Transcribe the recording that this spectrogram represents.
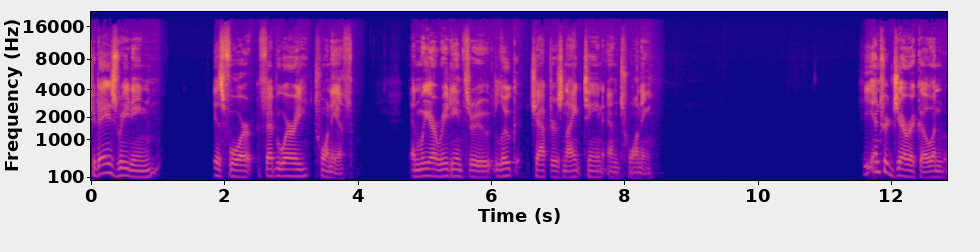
Today's reading is for February 20th, and we are reading through Luke chapters 19 and 20. He entered Jericho and,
